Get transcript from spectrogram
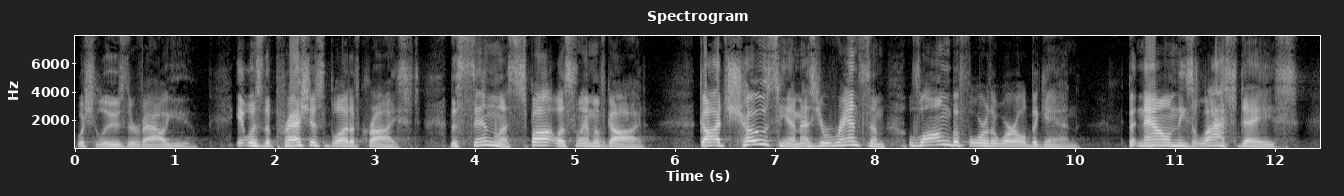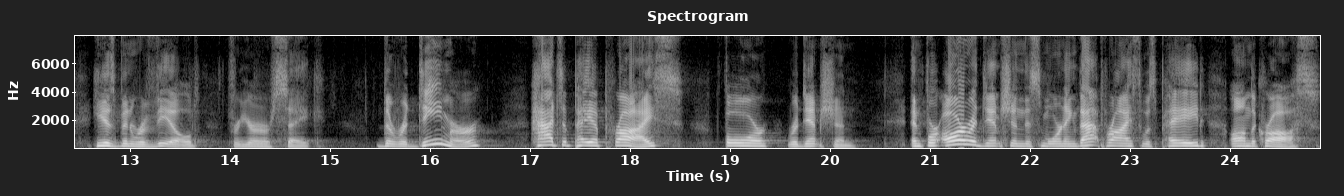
which lose their value. It was the precious blood of Christ, the sinless, spotless Lamb of God. God chose him as your ransom long before the world began. But now, in these last days, he has been revealed for your sake. The Redeemer had to pay a price for redemption. And for our redemption this morning, that price was paid on the cross.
